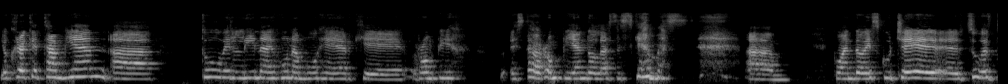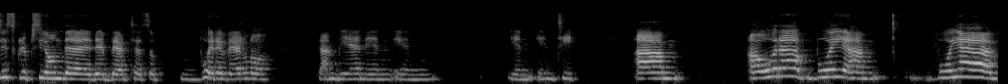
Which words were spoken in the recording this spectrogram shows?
yo creo que también ah, tú, Evelina, es una mujer que está rompiendo las esquemas. Cuando escuché eh, su descripción de, Berta, so puede verlo también en, en, en, en ti. Ahora voy a, voy a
